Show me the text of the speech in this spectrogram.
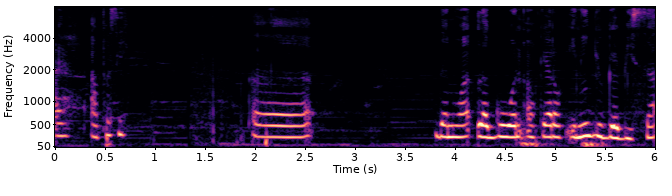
Eh apa sih? Uh, dan lagu One Ok Rock ini juga bisa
